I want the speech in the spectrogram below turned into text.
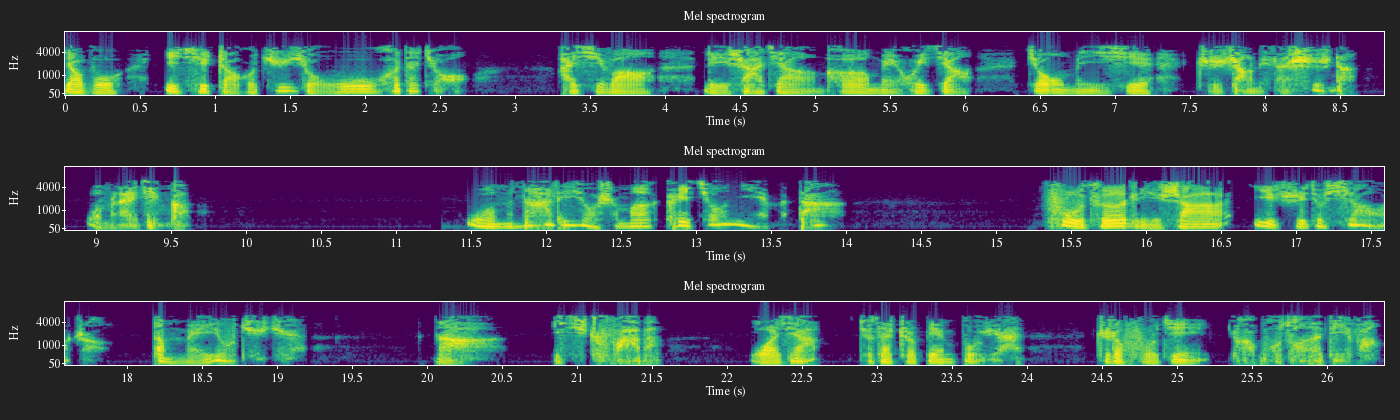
要不一起找个居酒屋喝点酒？还希望李沙酱和美惠酱。”教我们一些职场里的事呢，我们来请客。我们哪里有什么可以教你们的？负责李莎一直就笑着，但没有拒绝。那一起出发吧，我家就在这边不远，知道附近有个不错的地方。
